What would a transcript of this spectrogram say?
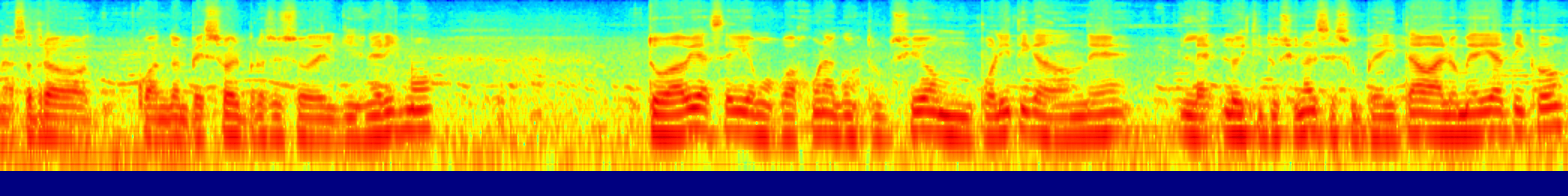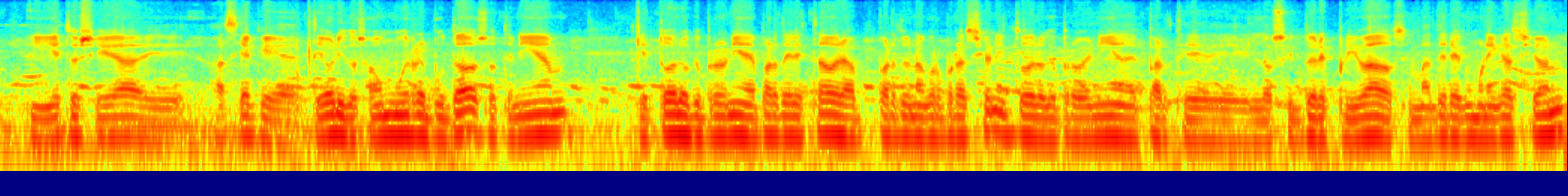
Nosotros cuando empezó el proceso del kirchnerismo, todavía seguíamos bajo una construcción política donde lo institucional se supeditaba a lo mediático y esto llega hacía que teóricos aún muy reputados sostenían que todo lo que provenía de parte del Estado era parte de una corporación y todo lo que provenía de parte de los sectores privados en materia de comunicación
